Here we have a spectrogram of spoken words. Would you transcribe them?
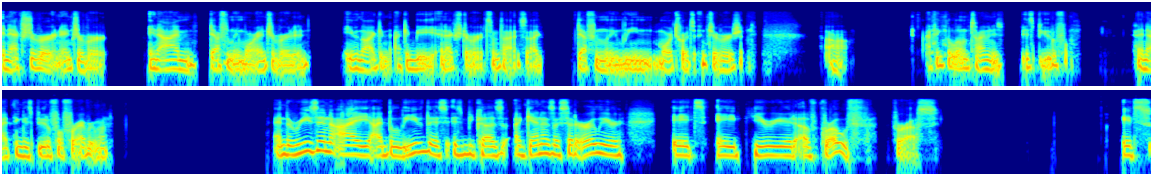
an extrovert, an introvert, and I'm definitely more introverted, even though I can I can be an extrovert sometimes. I definitely lean more towards introversion. Uh, I think alone time is is beautiful, and I think it's beautiful for everyone. And the reason I I believe this is because again, as I said earlier, it's a period of growth for us. It's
